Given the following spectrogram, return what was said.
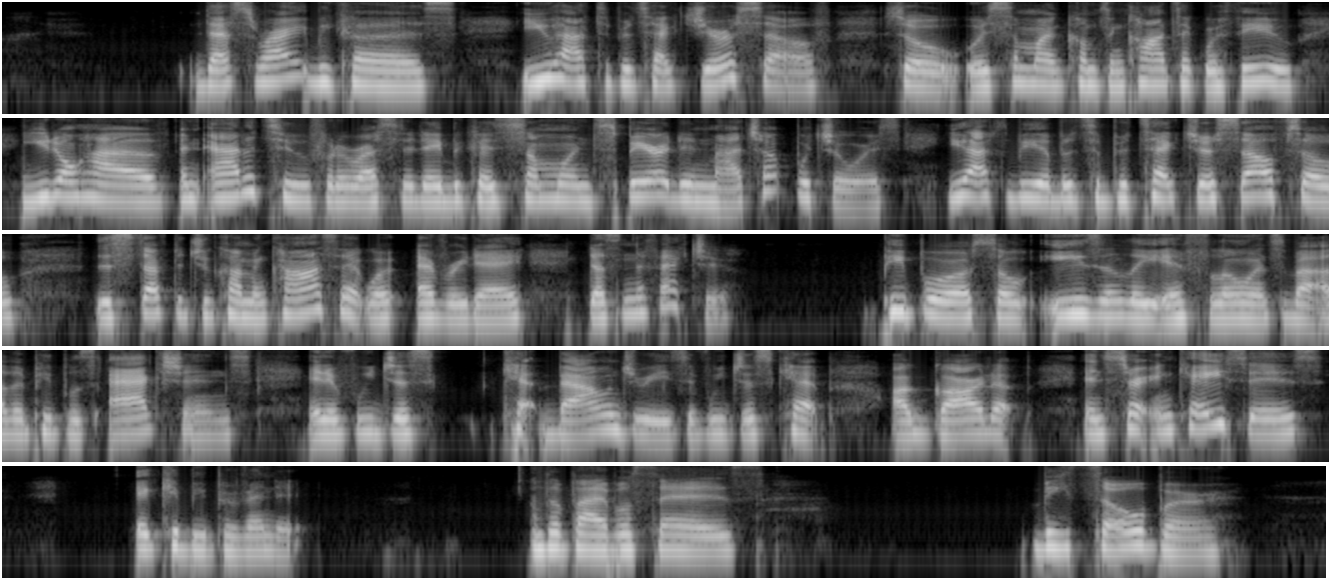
That's right, because you have to protect yourself. So if someone comes in contact with you, you don't have an attitude for the rest of the day because someone's spirit didn't match up with yours. You have to be able to protect yourself so the stuff that you come in contact with every day doesn't affect you. People are so easily influenced by other people's actions. And if we just kept boundaries, if we just kept our guard up in certain cases, it could be prevented. The Bible says, be sober,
